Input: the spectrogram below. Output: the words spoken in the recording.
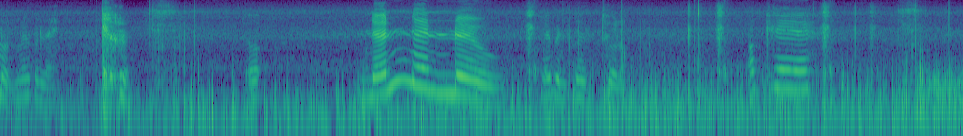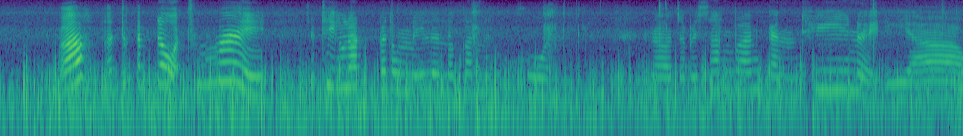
หมดไม่เป็นไรเออเน้นเน้นเนวไม่เป็นเพื่อนเธอหรอก โอเคอะเราจะกระโดดทำไม จะทิ้งรถไปตรงนี้เลยแล้วกันนะทุกคน เราจะไปสร้างบ้านกันที่ไหนดียาว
